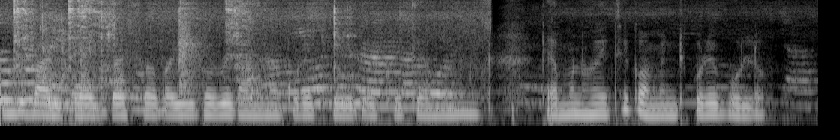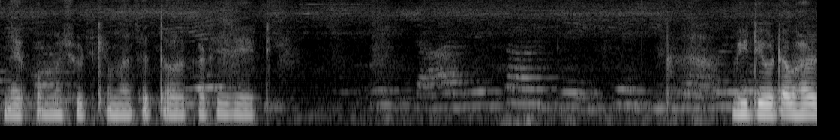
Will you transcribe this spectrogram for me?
কিন্তু বাড়িতে একবার সবাই এইভাবে রান্না করে খেয়ে দেখো কেমন কেমন হয়েছে কমেন্ট করে বলো দেখো আমার শুটকি মাছের তরকারি রেডি ভিডিওটা ভালো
